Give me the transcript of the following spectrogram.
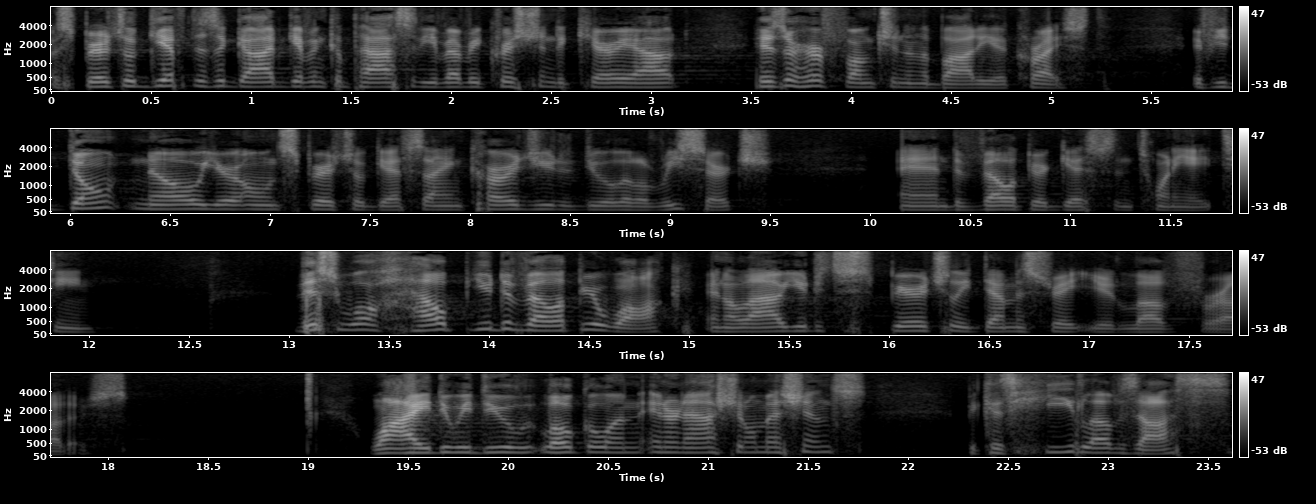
A spiritual gift is a God given capacity of every Christian to carry out his or her function in the body of Christ. If you don't know your own spiritual gifts, I encourage you to do a little research and develop your gifts in 2018. This will help you develop your walk and allow you to spiritually demonstrate your love for others. Why do we do local and international missions? Because He loves us,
